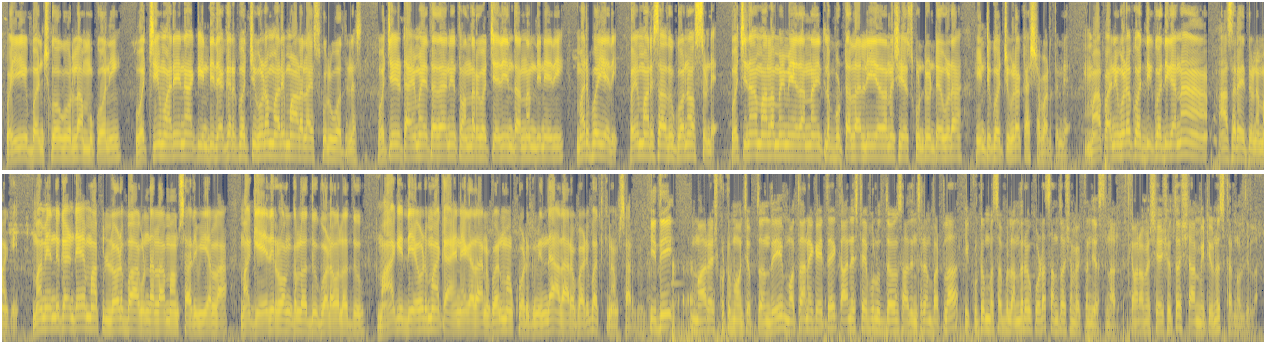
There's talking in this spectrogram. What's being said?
పోయి బంచుకోగూరలో అమ్ముకొని వచ్చి మరి నాకు ఇంటి దగ్గరకు వచ్చి కూడా మరి మోడల్ హై స్కూల్ పోతుండే సార్. వచ్చి టైం అవుతుందని తొందరగా వచ్చేది ఇంత అన్నం తినేది మరి పోయేది. పోయి మరి చదువుకొని వస్తుండే. వచ్చినా మళ్ళీ మేము ఏదన్నా ఇట్లా బుట్టలల్లి ఏదన్నా చేసుకుంటుంటే కూడా ఇంటికి వచ్చి కూడా కష్టపడుతుండే. మా పని కూడా కొద్ది కొద్దిగానే ఆసరైతుండే మాకు. మేము ఎందుకంటే మా పిల్లోడు బాగుండాలా మేము చదివియాలా మాకు ఏది రొంకలొద్దు గొడవలొద్దు మాకి దేవుడు మాకు ఆయనే కదా అనుకొని మా కొడుకు మీదే ఆధారపడి బతికినాం సార్ మేము. ఇది మారేష్ కుటుంబం చెప్తోంది. మొత్తానికైతే కానిస్టేబుల్ ఉద్యోగం సాధించడం పట్ల ఈ కుటుంబ సభ్యులందరూ కూడా సంతోషం వ్యక్తం చేస్తున్నారు. కెమెరామెన్ శేషుతో షామ్ మీటివ్ న్యూస్ కర్నూలు జిల్లా.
